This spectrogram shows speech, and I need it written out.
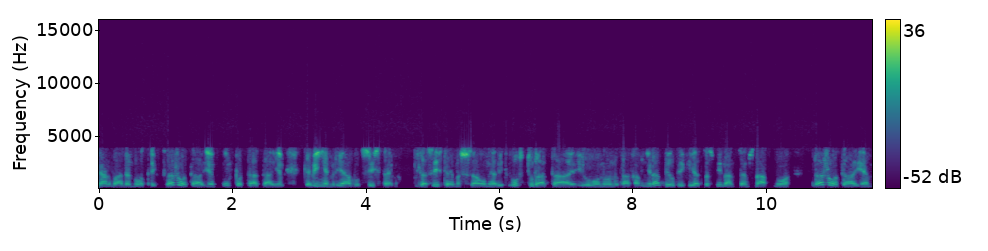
janvāra noteikti ražotājiem, importētājiem, ka viņiem ir jābūt sistēma tā sistēmas sauni arī uzturētāji, un, un tā kā viņi ir atbildīgi, ja tas finansējums nāk no ražotājiem,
